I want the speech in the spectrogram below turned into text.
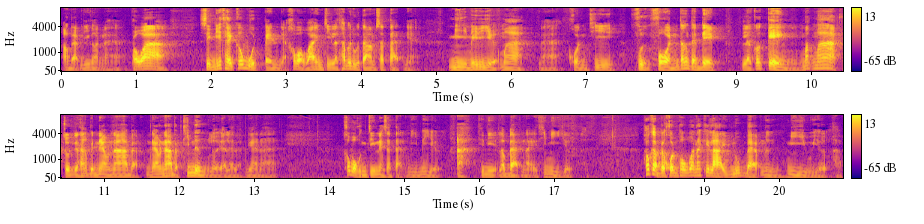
เอาแบบนี้ก่อนนะฮะเพราะว่าสิ่งที่ไทเกอร์วูดเป็นเนี่ยเขาบอกว่าจริงๆแล้วถ้าไปดูตาม stat เนี่ยมีไม่ได้เยอะมากนะฮะคนที่ฝึกฝนตั้งแต่เด็กแล้วก็เก่งมากๆ จนกระทั่งเป็นแนวหน้าแบบแนวหน้าแบบที่ 1 เลยอะไรแบบนี้นะฮะเขาบอกจริงๆใน stat มีไม่เยอะอะทีนี้แล้วแบบไหนที่มีเยอะ เขากลับไปค้นพบว่านักกีฬาอีกรูปแบบหนึ่งมีอยู่เยอะครับ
